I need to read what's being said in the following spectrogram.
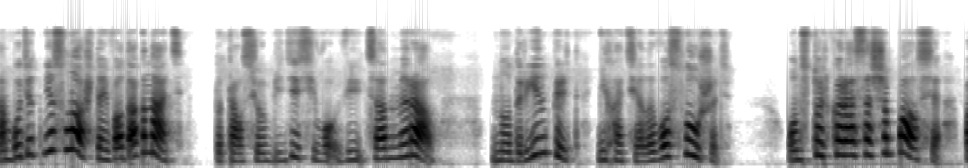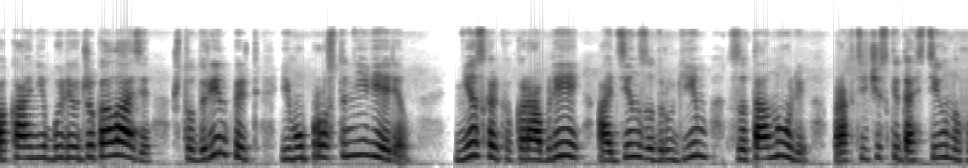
нам будет несложно его догнать», пытался убедить его вице-адмирал. Но Дринпельд не хотел его слушать. Он столько раз ошибался, пока они были в Джагалазе, что Дринпельд ему просто не верил. Несколько кораблей один за другим затонули, практически достигнув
